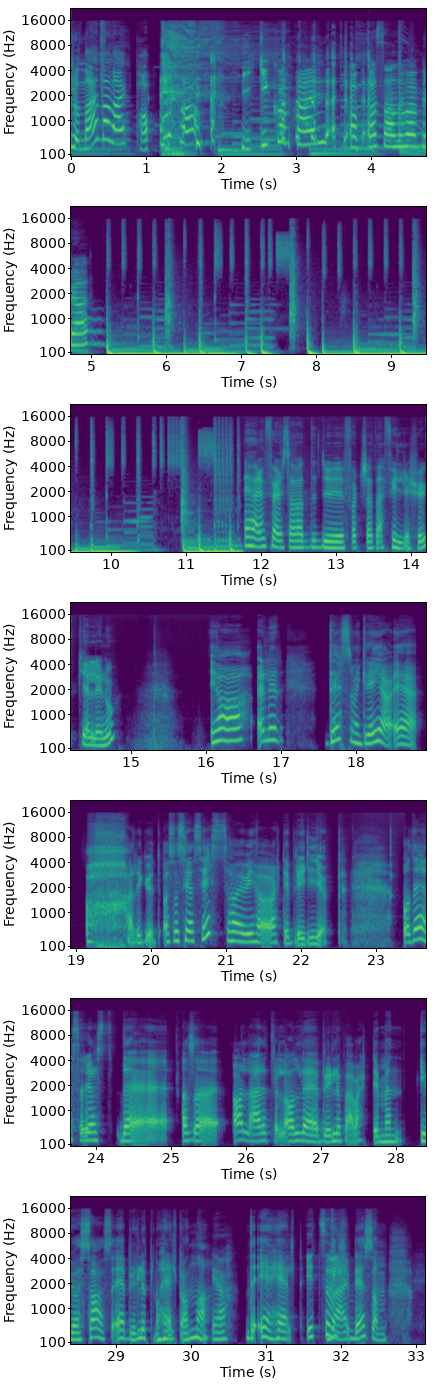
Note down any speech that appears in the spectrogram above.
Sånn, nei, nei, nei, pappa sa Ikke kom her! Pappa sa det var bra. Jeg har en følelse av at du fortsatt er fyllesyk eller noe. Ja, eller Det som er greia, er Åh, herregud. Altså, siden sist så har vi vært i bryllup. Og det er seriøst det, Altså, all ære til alle bryllup jeg har vært i, men i USA så er bryllup noe helt annet. Ja. Det er helt It's a vibe. Det er som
